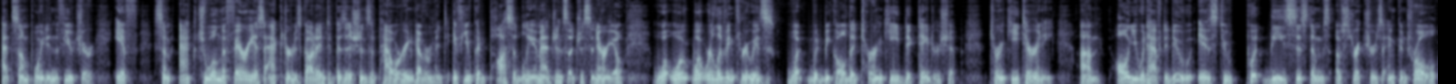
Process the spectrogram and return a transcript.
at some point in the future if some actual nefarious actors got into positions of power in government. If you can possibly imagine such a scenario, what, what, what we're living through is what would be called a turnkey dictatorship, turnkey tyranny. Um, all you would have to do is to put these systems of strictures and control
